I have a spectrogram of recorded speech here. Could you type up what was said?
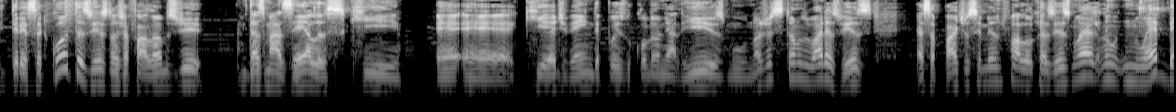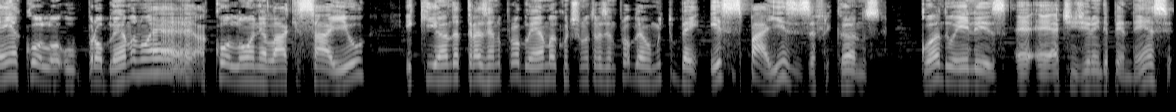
interessante. Quantas vezes nós já falamos de das mazelas que é, é, que advém depois do colonialismo. Nós já citamos várias vezes essa parte. Você mesmo falou que às vezes não é, não, não é bem a. O problema não é a colônia lá que saiu e que anda trazendo problema, continua trazendo problema. Muito bem, esses países africanos, quando eles é, é, atingiram a independência,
